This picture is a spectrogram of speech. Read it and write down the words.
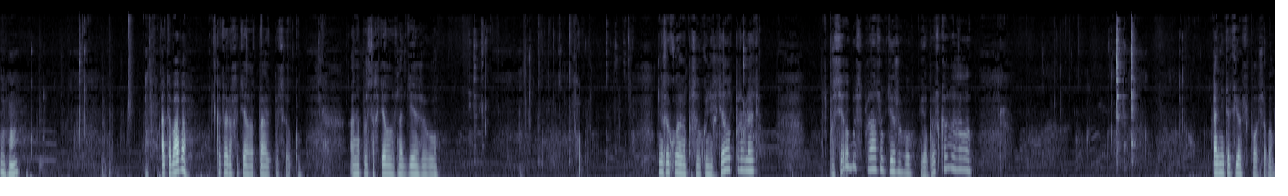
Угу. А та баба, которая хотела отправить посылку, она просто хотела узнать, где я живу. Никакую она посылку не хотела отправлять. Спросила бы сразу, где живу. Я бы сказала. А не таким способом.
